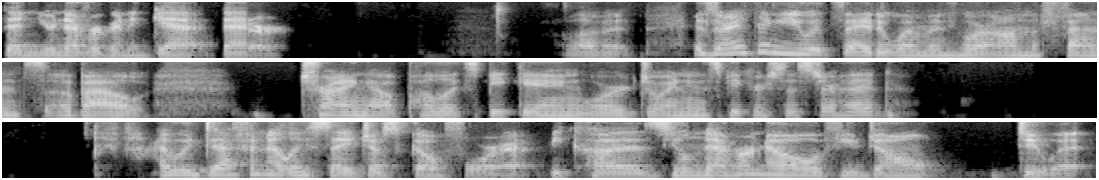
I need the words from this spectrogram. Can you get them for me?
then you're never going to get better Love it. Is there anything you would say to women who are on the fence about trying out public speaking or joining the Speaker Sisterhood? I would definitely say just go for it because you'll never know if you don't do it.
